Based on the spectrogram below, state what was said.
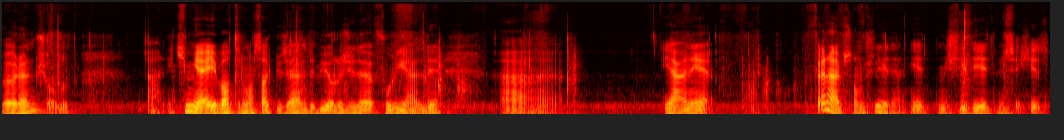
Öğrenmiş olduk. Yani kimyayı batırmasak güzeldi. Biyolojide full geldi. Aa, yani fena bir sonuç değil yani. 77, 78.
